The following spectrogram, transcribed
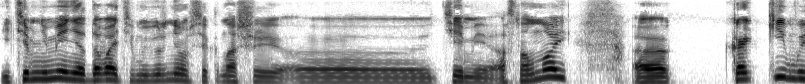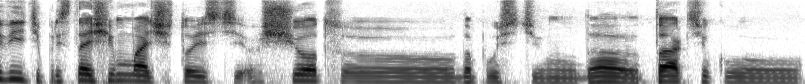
И тем не менее, давайте мы вернемся к нашей э, теме основной. Э, каким вы видите предстоящий матч? То есть счет, э, допустим, да, тактику.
